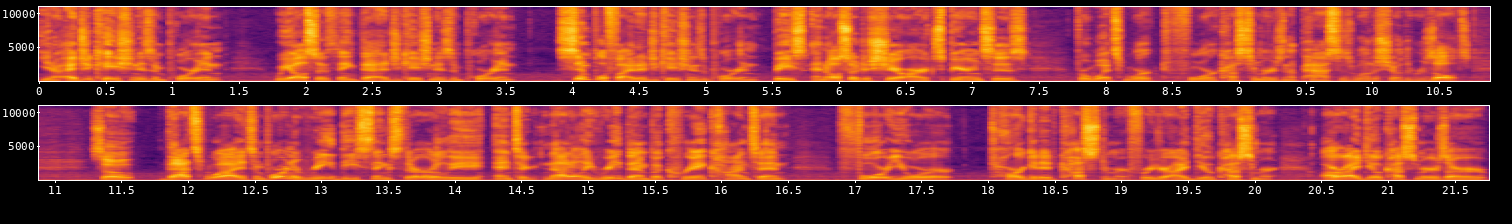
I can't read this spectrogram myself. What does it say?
you know education is important. We also think that education is important simplified education is important based and also to share our experiences for what's worked for customers in the past as well to show the results so that's why it's important to read these things thoroughly and to not only read them, but create content for your targeted customer, for your ideal customer. Our ideal customers are,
